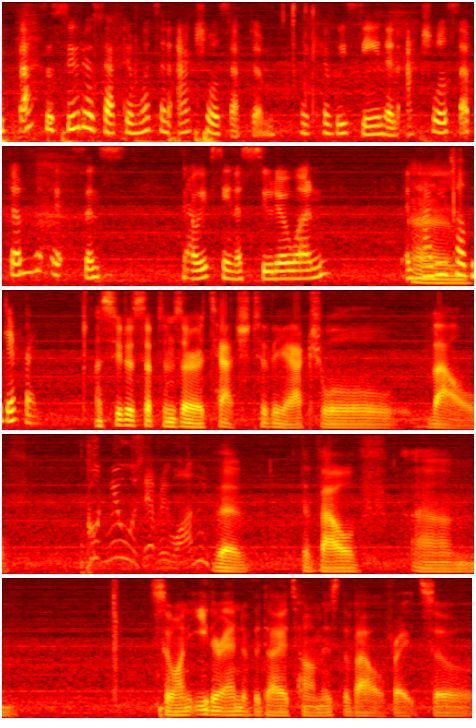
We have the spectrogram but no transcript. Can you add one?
If that's a pseudoseptum, what's an actual septum? Like, have we seen an actual septum since now we've seen a pseudo one? And how do you tell Um, the difference? A pseudoseptums are attached to the actual valve. Good news, everyone. the the valve um, so on either end of the diatom is the valve right? So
